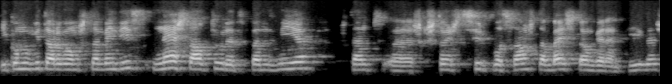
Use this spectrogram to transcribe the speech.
e, como o Vitor Gomes também disse, nesta altura de pandemia, portanto, as questões de circulação também estão garantidas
